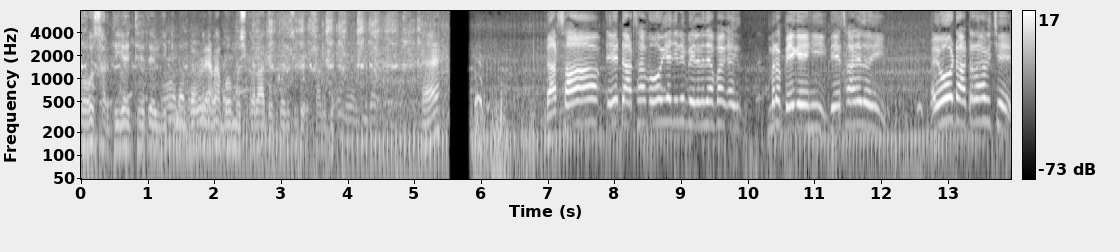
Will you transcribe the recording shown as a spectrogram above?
ਬਹੁਤ ਸਰਦੀ ਹੈ ਇੱਥੇ ਤੇ ਯਕੀਨ ਕਰੋ ਰਹਿਣਾ ਬਹੁਤ ਮੁਸ਼ਕਲ ਆ। ਦੇਖੋ ਤੁਸੀਂ ਦੇਖ ਸਕਦੇ ਹੋ। ਹੈ? ਡਾਕਟਰ ਸਾਹਿਬ ਇਹ ਡਾਕਟਰ ਸਾਹਿਬ ਉਹ ਹੀ ਆ ਜਿਹੜੇ ਵੇਲੇ ਦੇ ਆਪਾਂ ਮਰੱਬੇ ਗਏ ਸੀ ਦੇਖ ਸਾਰੇ ਤੁਸੀਂ ਇਹ ਉਹ ਡਾਕਟਰ ਆ ਪਿੱਛੇ।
